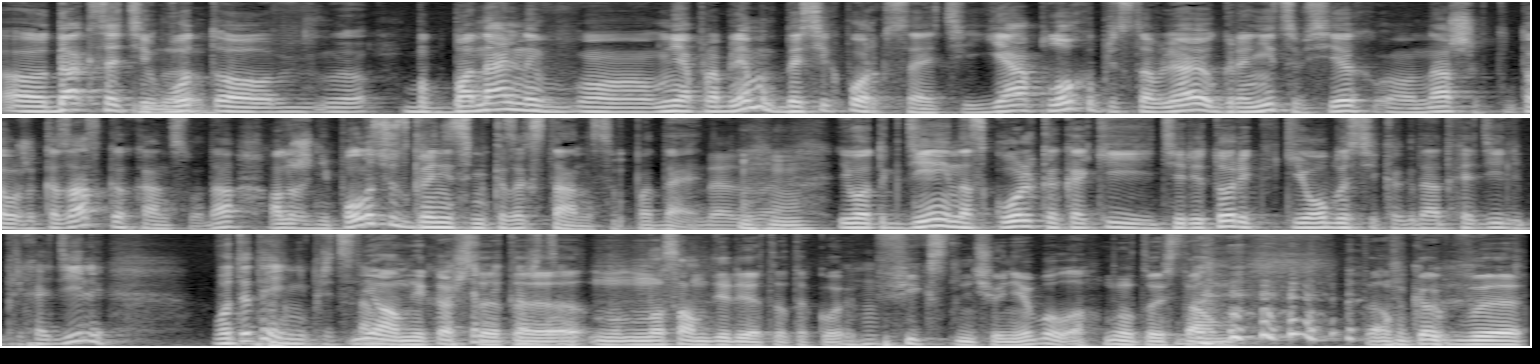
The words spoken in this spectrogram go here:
Э, Да, кстати, Да. вот э, банальный э, у меня проблема до сих пор, кстати. Я плохо представляю границы всех наших, того же казахского ханства, да? Оно же не полностью с границами Казахстана совпадает. Да, да, да. И вот где и насколько, какие территории, какие области, когда отходили, приходили, вот это я не Не, представляю. а мне Хотя кажется, это ну, на самом деле это такой фикс ничего не было. Ну, то есть там, там как бы...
